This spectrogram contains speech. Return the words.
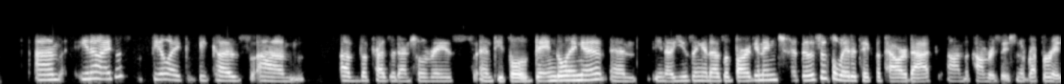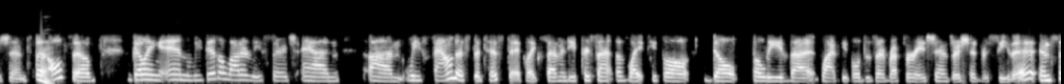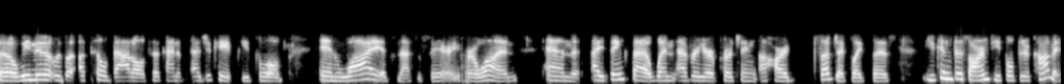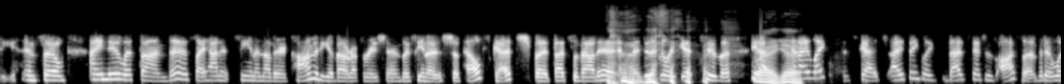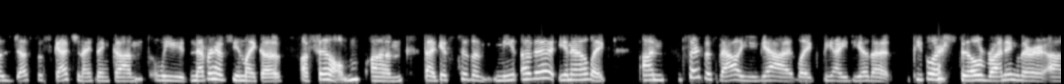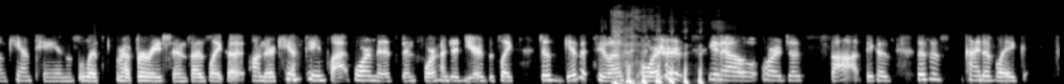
Um, you know, I just feel like because um, of the presidential race and people dangling it and, you know, using it as a bargaining chip, it was just a way to take the power back on the conversation of reparations. But Right. also, going in, we did a lot of research and um, we found a statistic like 70% of white people don't believe that black people deserve reparations or should receive it. And so we knew it was an uphill battle to kind of educate people in why it's necessary, for one. And I think that whenever you're approaching a hard subject like this, you can disarm people through comedy. And so I knew with um, this, I hadn't seen another comedy about reparations. I've seen a Chappelle sketch, but that's about it. And I didn't really get to the yeah. Right, yeah. And I like that sketch. I think like that sketch is awesome, but it was just a sketch, and I think um, we never have seen like a a film um, that gets to the meat of it. You know, like on surface value, yeah, like the idea that people are still running their um, campaigns with reparations as like a on their campaign platform, and it's been 400 years. It's like just give it to us, or you know, or just stop because this is kind of like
